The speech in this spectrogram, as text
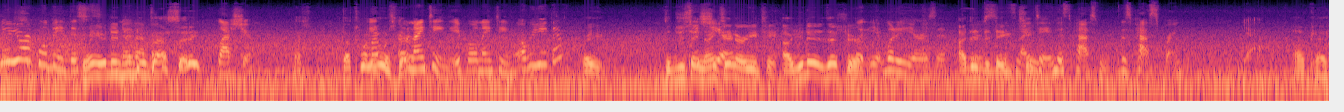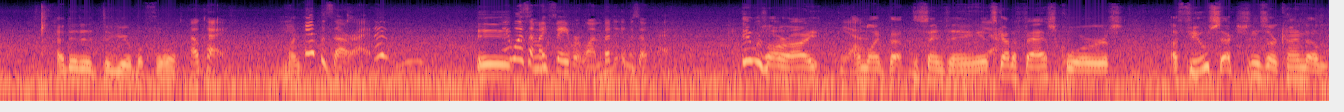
New York will be this. What year did you do Glass City? Last year. That's, that's when I was there. 19, April 19. Oh, were you there? Wait, did you say This 19 year. or 18? Oh, you did it this year. What, year- what year is it? I did it it's 18. 19. This past this past spring. Yeah. Okay, I did it the year before. Okay. My, It was all right. It, it wasn't my favorite one, but it was okay. It was all right. Yeah. I'm like that. The same thing. It's Yeah. got a fast course. A few sections are kind of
